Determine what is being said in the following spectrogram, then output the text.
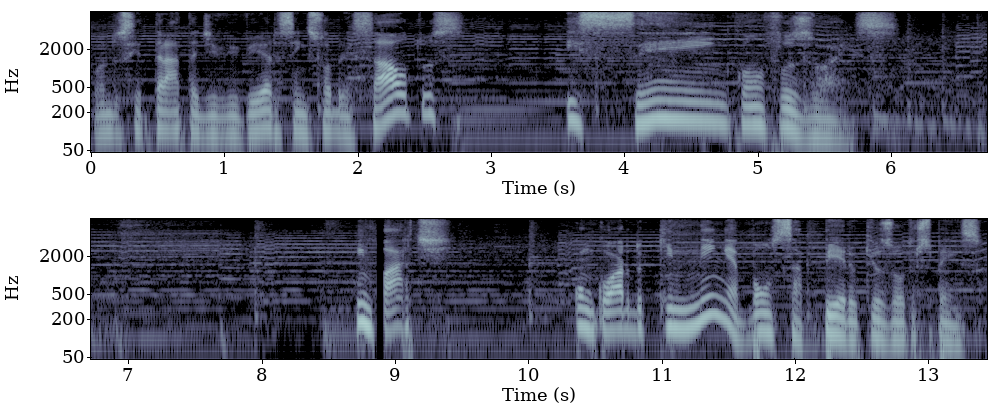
quando se trata de viver sem sobressaltos e sem confusões. Em parte, concordo que nem é bom saber o que os outros pensam.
